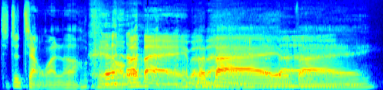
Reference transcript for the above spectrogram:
就讲完了。OK，好，拜拜，拜拜，拜拜。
